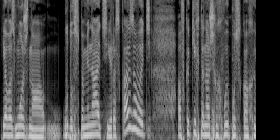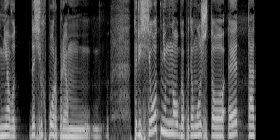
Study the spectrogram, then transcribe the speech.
я, возможно, буду вспоминать и рассказывать в каких-то наших выпусках. И меня вот до сих пор прям трясет немного, потому что это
